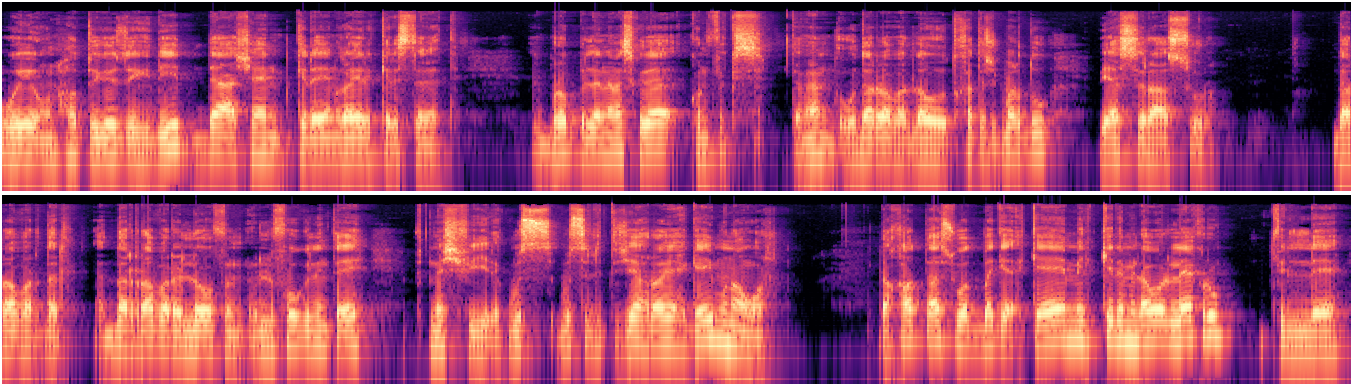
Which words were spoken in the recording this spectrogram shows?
ونحط جزء جديد ده عشان كده إيه نغير الكريستالات. ال probe اللي أنا ماسكه ده convex تمام؟ وده ال rubber لو اتخدش برضو بيأثر على الصورة. ده rubber ده ده ال rubber اللي هو في اللي فوق اللي انت إيه بتمشي فيه إيدك. بص بص الاتجاه رايح جاي منور. لو خط أسود بقى كامل كده من الأول لآخره في ال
